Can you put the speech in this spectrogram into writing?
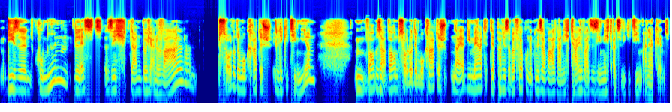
Diese Kommunen lässt sich dann durch eine Wahl pseudodemokratisch legitimieren. Hm, warum, warum pseudodemokratisch? Naja, die Mehrheit der Pariser Bevölkerung nimmt in dieser Wahl gar nicht teil, weil sie sie nicht als legitim anerkennt.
